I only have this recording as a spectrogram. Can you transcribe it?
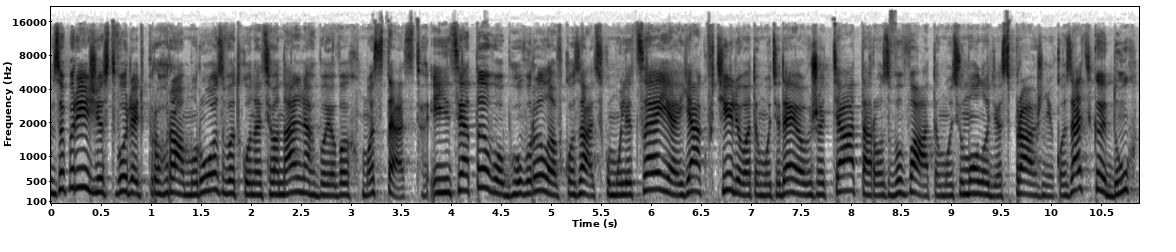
В Запоріжжі створять програму розвитку національних бойових мистецтв. Ініціативу обговорили в козацькому ліцеї, як втілюватимуть ідею в життя та розвиватимуть у молоді справжній козацький дух.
